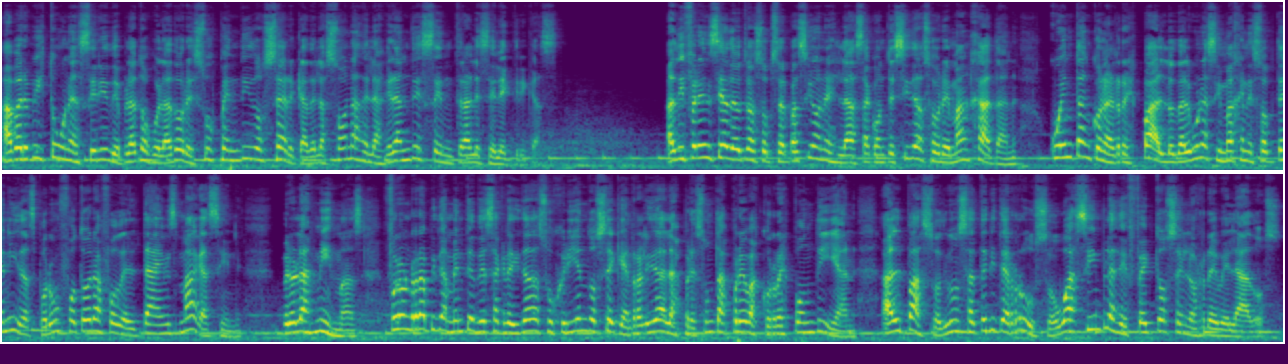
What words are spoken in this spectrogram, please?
haber visto una serie de platos voladores suspendidos cerca de las zonas de las grandes centrales eléctricas. A diferencia de otras observaciones, las acontecidas sobre Manhattan cuentan con el respaldo de algunas imágenes obtenidas por un fotógrafo del Times Magazine, pero las mismas fueron rápidamente desacreditadas sugiriéndose que en realidad las presuntas pruebas correspondían al paso de un satélite ruso o a simples defectos en los revelados.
